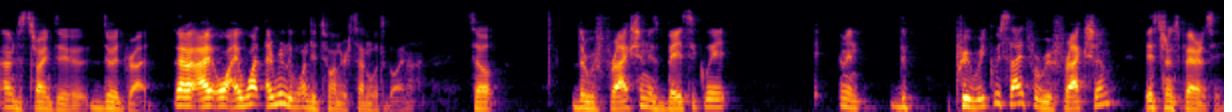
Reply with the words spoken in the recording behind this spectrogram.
I'm just trying to do it right. I, I want I really want you to understand what's going on. So the refraction is basically, I mean, the prerequisite for refraction is transparency.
